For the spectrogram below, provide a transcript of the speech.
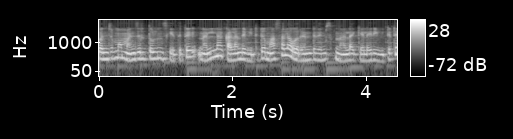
கொஞ்சமாக மஞ்சள் தூள்னு சேர்த்துட்டு நல்லா கலந்து விட்டுட்டு மசாலா ஒரு ரெண்டு நிமிஷம் நல்லா கிளறி விட்டுட்டு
